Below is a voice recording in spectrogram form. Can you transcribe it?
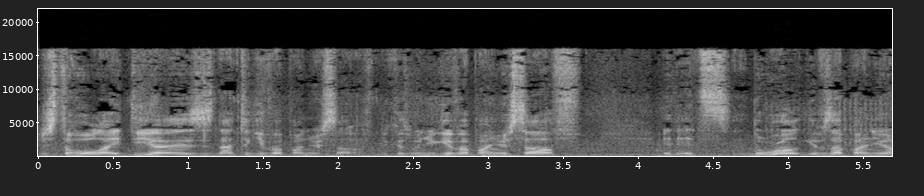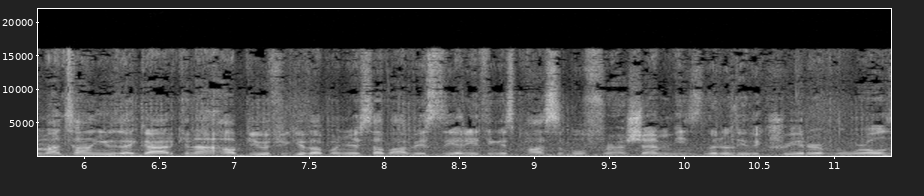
Just the whole idea is, is not to give up on yourself because when you give up on yourself, it, it's the world gives up on you. I'm not telling you that God cannot help you if you give up on yourself. Obviously, anything is possible for Hashem. He's literally the creator of the world.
